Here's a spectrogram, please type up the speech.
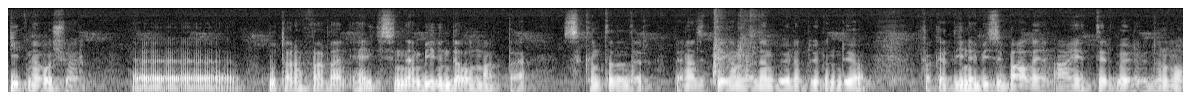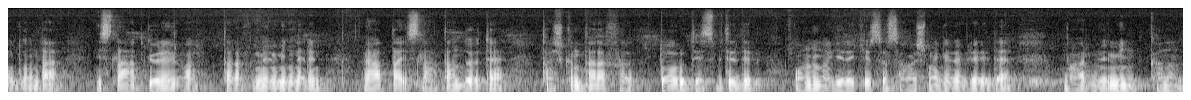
Gitme boş ver. Ee, bu taraflardan her ikisinden birinde olmak da sıkıntılıdır. Ben Hazreti Peygamber'den böyle duydum diyor. Fakat yine bizi bağlayan ayettir. Böyle bir durum olduğunda islahat görevi var tarafı müminlerin ve hatta islahtan da öte taşkın tarafı doğru tespit edip onunla gerekirse savaşma görevleri de var. Mümin kanın,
